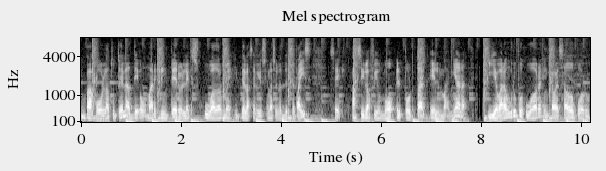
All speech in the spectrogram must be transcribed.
bajo la tutela de Omar Quintero, el ex jugador de la selección nacional de este país. Así lo afirmó el portal El Mañana y llevará un grupo de jugadores encabezado por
